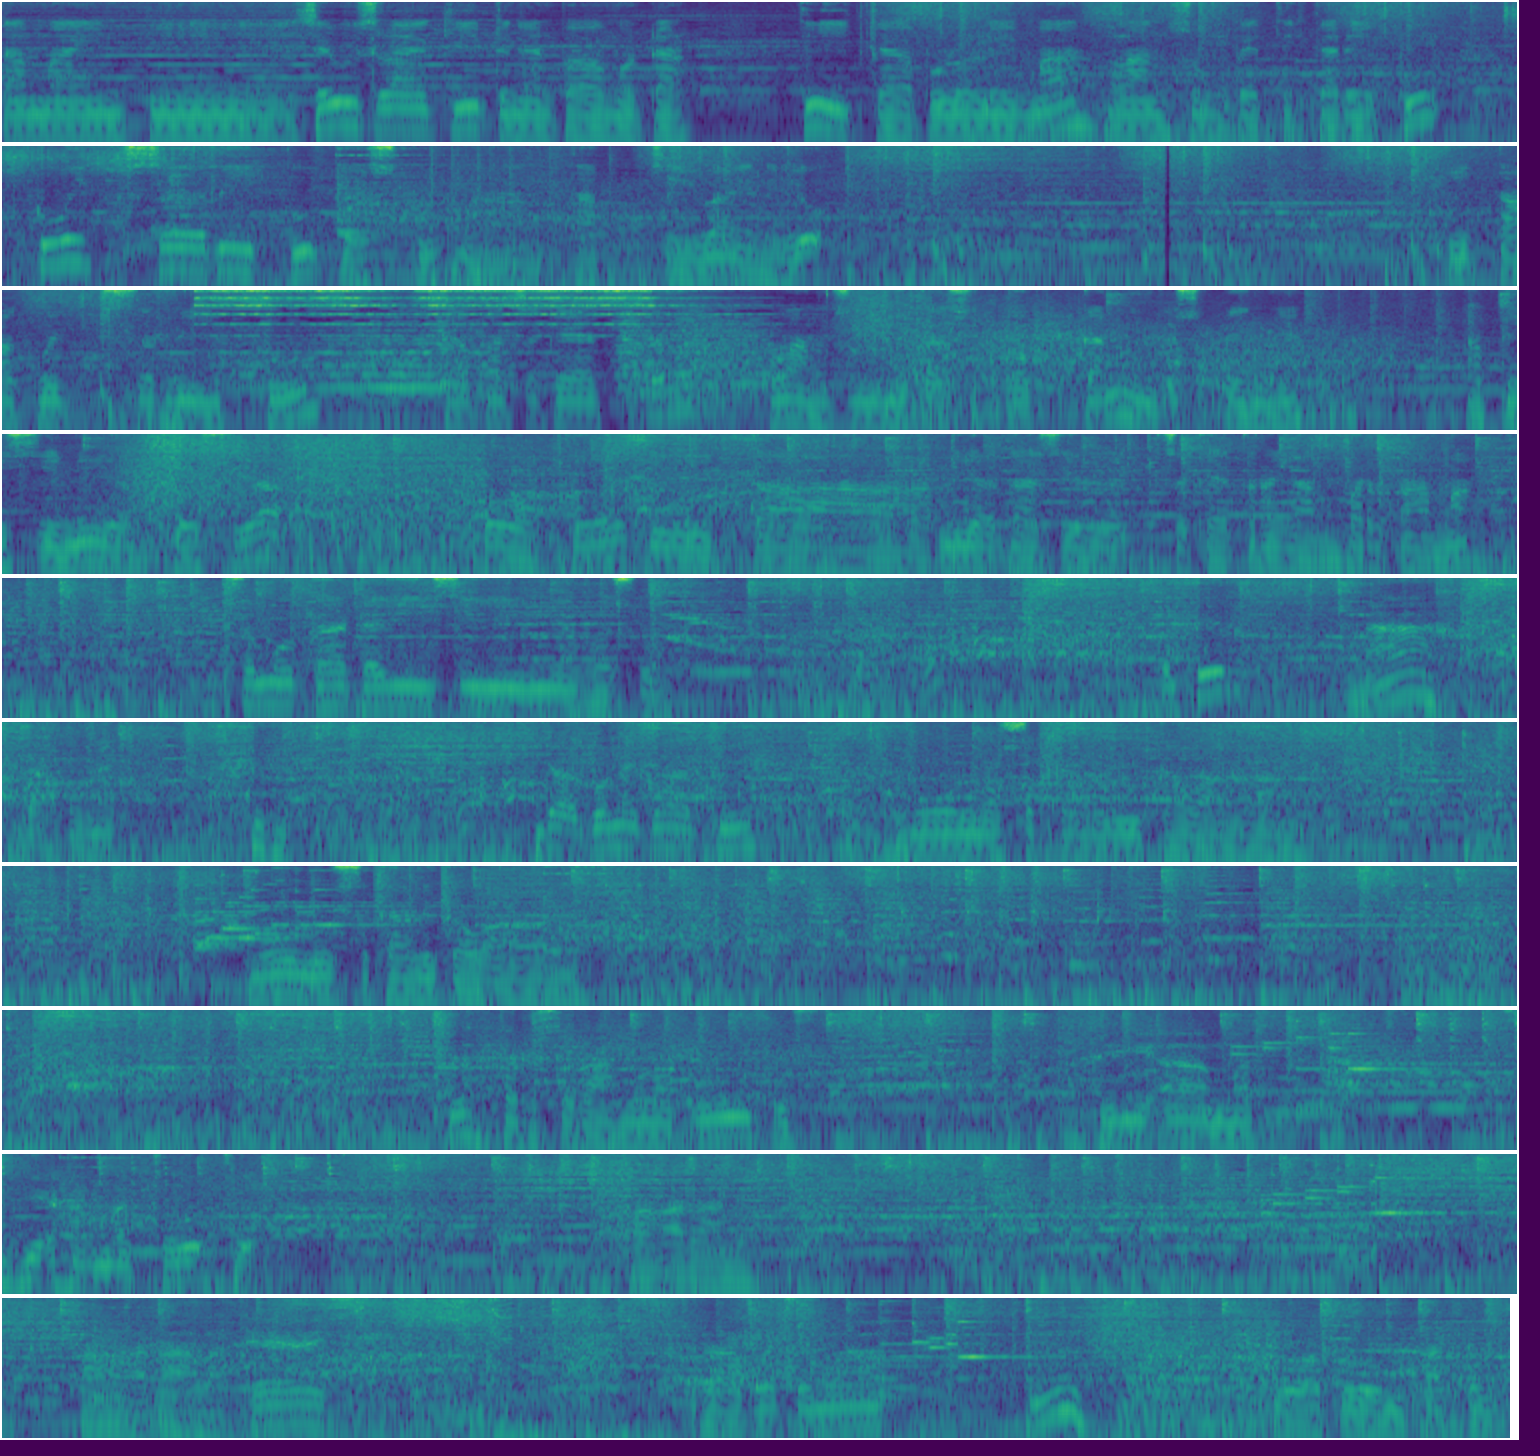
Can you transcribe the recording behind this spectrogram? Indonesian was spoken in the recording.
kita main di Zeus lagi dengan bawa modal 35 langsung P3000 quick 1000 bosku. Mantap jiwa ini yuk. Kita quick 1000 dapat skater langsung kita stopkan untuk spinnya. Habis ini ya guys ya Oke kita lihat hasil skater yang pertama. Semoga ada isinya bosku. Petir. Nah nggak connect nggak connect lagi. Mulus sekali kawan. Mulus sekali kawan lah terserah mula. Uh, uh. ini amat. Ini amat cocok parah nih. Parah lah guys. Berapa cuma? Hmm, 24 dong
